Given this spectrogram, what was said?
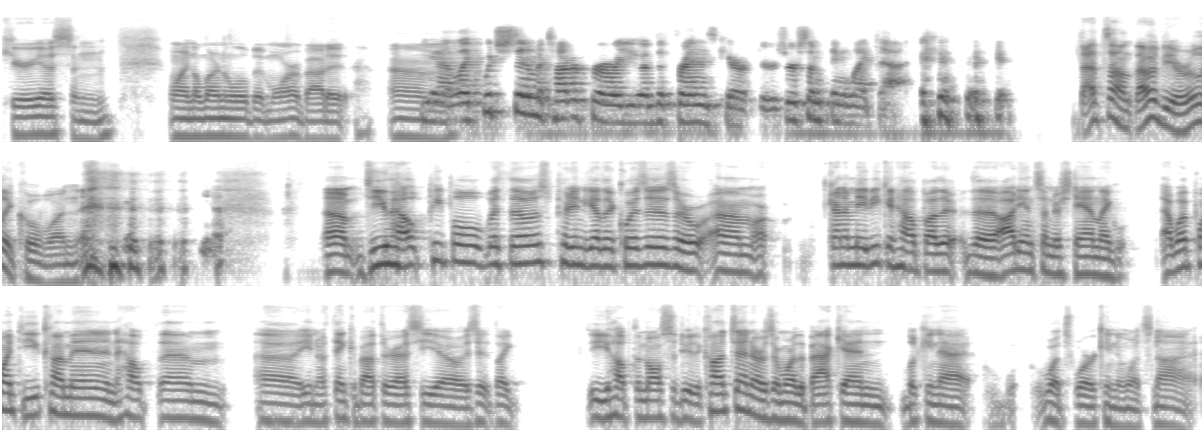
curious and wanting to learn a little bit more about it. Um, yeah, like which cinematographer are you of the Friends characters or something like that. that sounds that would be a really cool one. yeah. Um, do you help people with those putting together quizzes or, um, or kind of maybe you can help other the audience understand like at what point do you come in and help them uh, you know think about their SEO? Is it like do you help them also do the content or is it more the back end looking at what's working and what's not?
